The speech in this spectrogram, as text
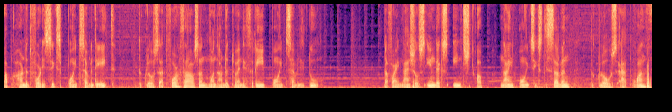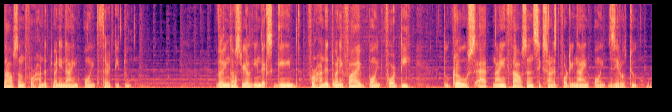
up 146.78 to close at 4,123.72. The financials index inched up 9.67 to close at 1,429.32. The industrial index gained 425.40 to close at 9,649.02.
